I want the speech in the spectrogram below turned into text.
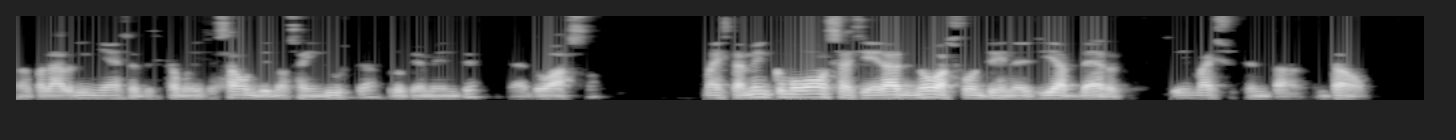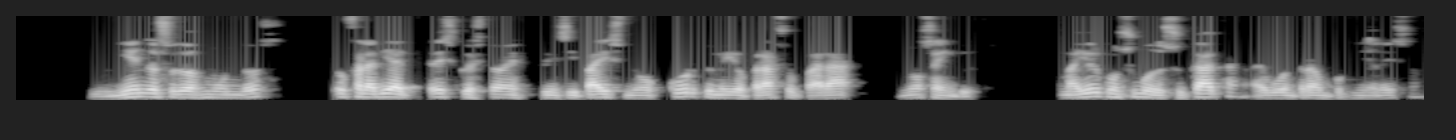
la palabrinha esa descarbonización de nuestra industria propiamente, la do aço, mas también cómo vamos a generar nuevas fuentes de energía verde, más sustentables. Entonces, uniendo esos dos mundos, yo hablaría de tres cuestiones principales no corto y medio plazo para nuestra industria. Mayor consumo de sucata, voy a entrar un poquito en eso.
